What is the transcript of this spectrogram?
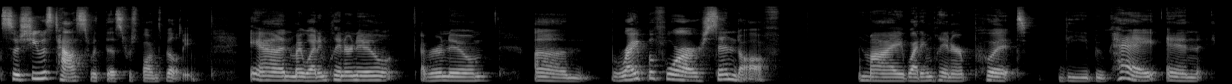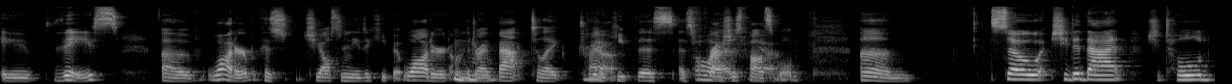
so she was tasked with this responsibility. And my wedding planner knew, everyone knew. Um, right before our send off, my wedding planner put the bouquet in a vase of water because she also needed to keep it watered on the drive back to like try Yeah. to keep this as Alive, fresh as yeah. possible. Um so she did that. She told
